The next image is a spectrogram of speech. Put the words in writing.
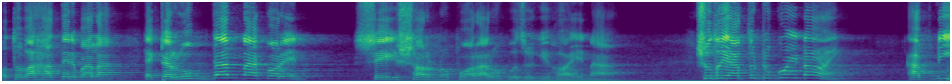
অথবা হাতের বালা একটা রূপদান না করেন, সেই স্বর্ণ পরার উপযোগী হয় না। শুধু এতটুকুই নয়, আপনি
